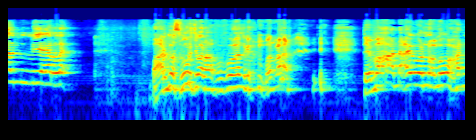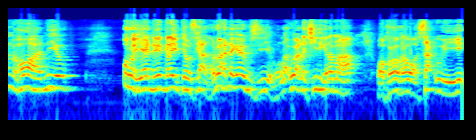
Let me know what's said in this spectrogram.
armiyele baarma suurti marmaan dee maxaa dhacay wa nocma waxaan muxuu ahaa niyo uraya naga galay de maskaxda wax naga aamusiiye wallahi wax la jiidi kara maaha waa kaloo kale waa sac weeye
